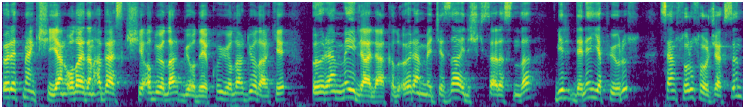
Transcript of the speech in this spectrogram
öğretmen kişiyi yani olaydan habersiz kişiyi alıyorlar, bir odaya koyuyorlar. Diyorlar ki öğrenme ile alakalı, öğrenme ceza ilişkisi arasında bir deney yapıyoruz. Sen soru soracaksın,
